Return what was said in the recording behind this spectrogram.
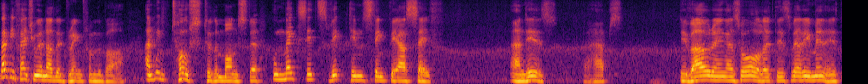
Let me fetch you another drink from the bar, and we'll toast to the monster who makes its victims think they are safe, and is, perhaps, devouring us all at this very minute.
